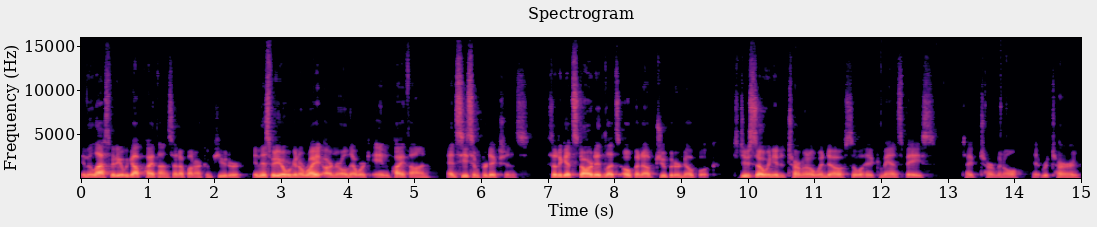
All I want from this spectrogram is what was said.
In the last video we got Python set up on our computer. In this video we're going to write our neural network in Python and see some predictions. So to get started let's open up Jupyter Notebook. To do so we need a terminal window so we'll hit command space, type terminal, hit return.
